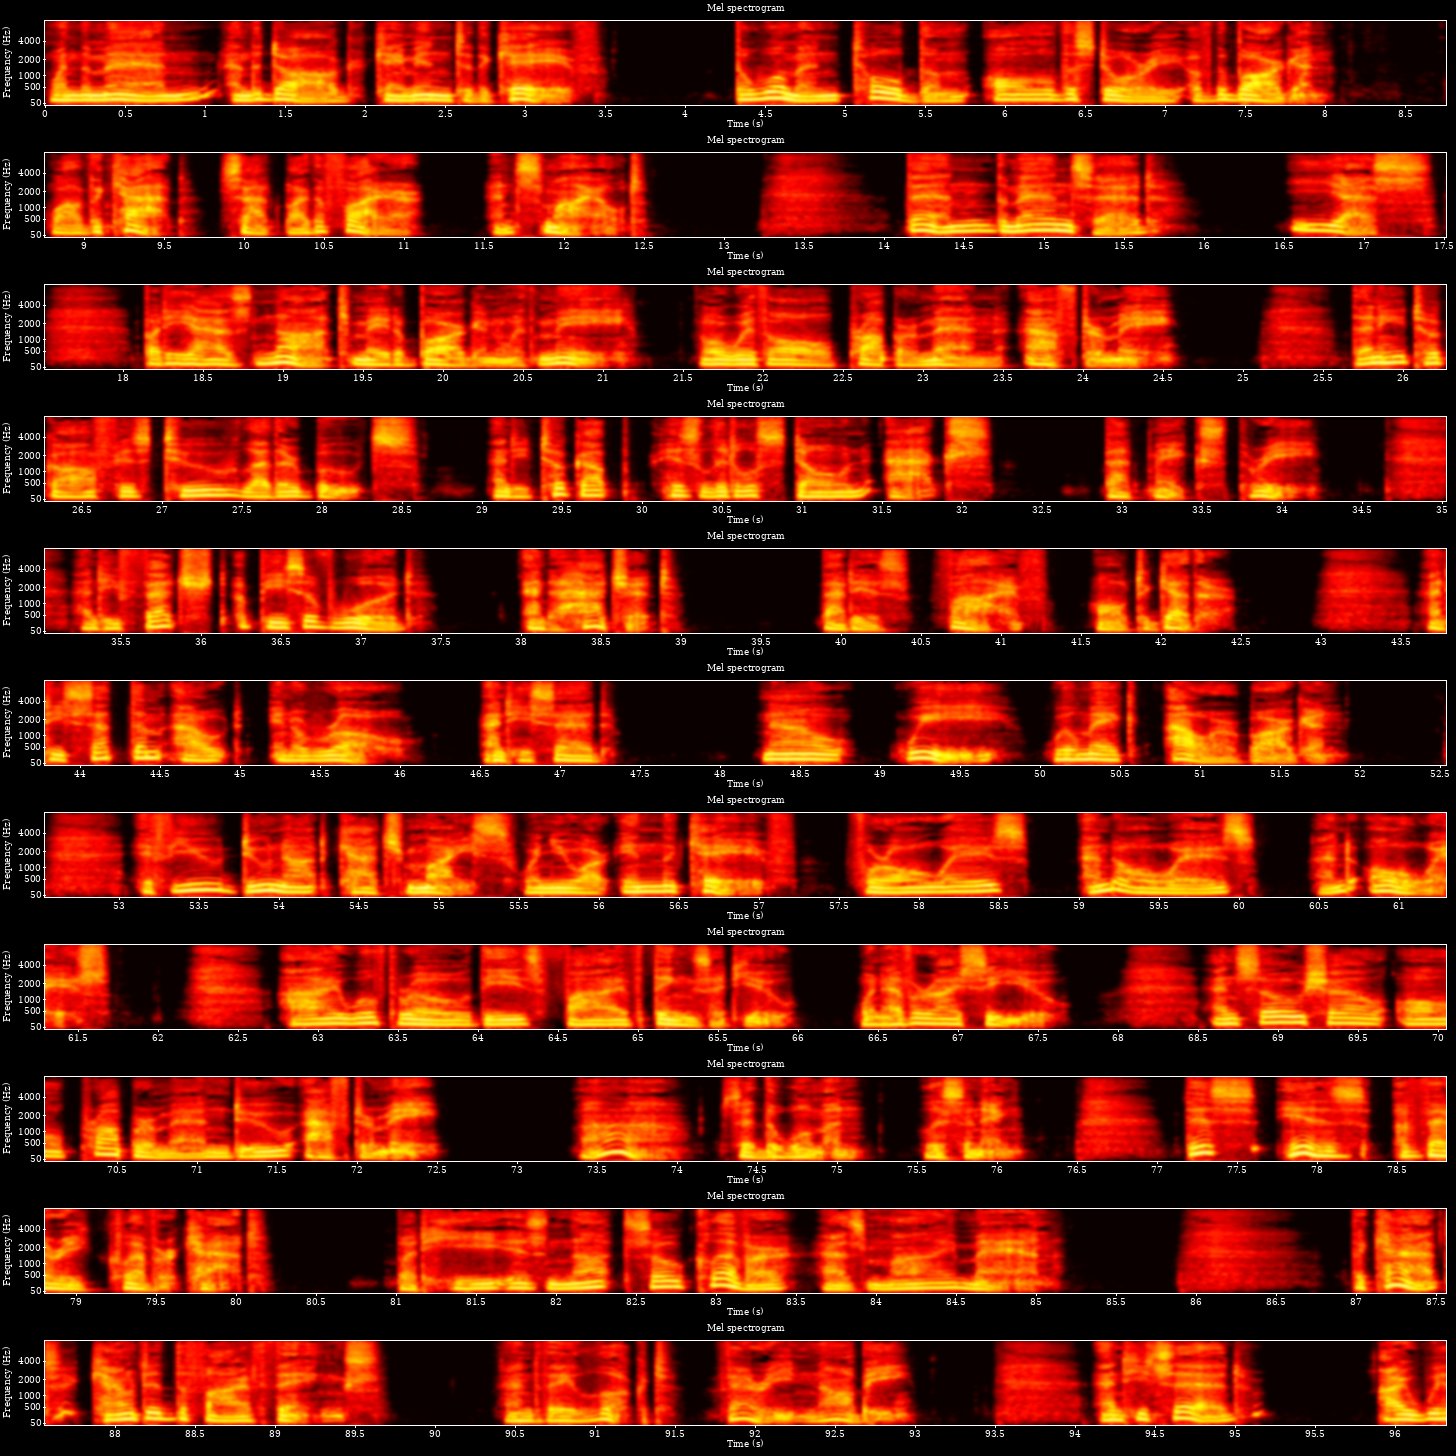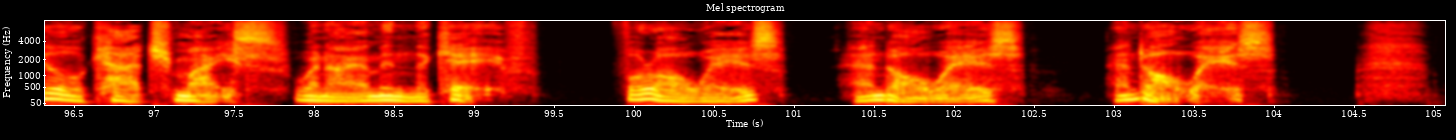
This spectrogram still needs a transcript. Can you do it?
when the man and the dog came into the cave, the woman told them all the story of the bargain, while the cat sat by the fire and smiled. Then the man said, Yes, but he has not made a bargain with me, or with all proper men after me. Then he took off his two leather boots, and he took up his little stone axe that makes three. And he fetched a piece of wood and a hatchet. That is five altogether. And he set them out in a row, and he said, Now we will make our bargain. If you do not catch mice when you are in the cave, for always and always and always, I will throw these five things at you whenever I see you, and so shall all proper men do after me. Ah, said the woman, listening, this is a very clever cat, but he is not so clever as my man. The cat counted the five things, and they looked very knobby. And he said, I will catch mice when I am in the cave, for always and always and always.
